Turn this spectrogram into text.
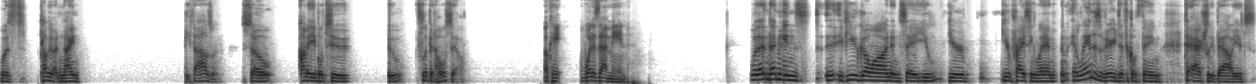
was probably about 90,000. So I'm able to flip it wholesale. Okay, what does that mean? Well, that, that means if you go on and say you you're you're pricing land, and land is a very difficult thing to actually value. It's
